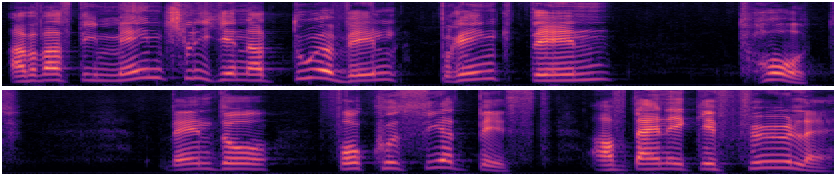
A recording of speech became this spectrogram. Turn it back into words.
Aber was die menschliche Natur will, bringt den Tod. Wenn du fokussiert bist auf deine Gefühle,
